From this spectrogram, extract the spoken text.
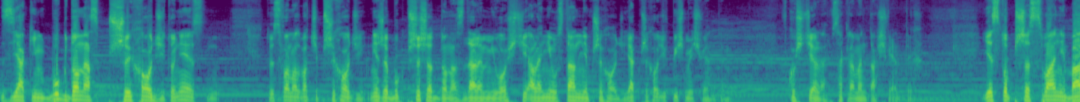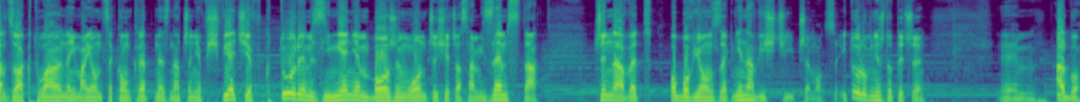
z jakim Bóg do nas przychodzi. To nie jest. To jest forma, zobaczcie, przychodzi. Nie, że Bóg przyszedł do nas z darem miłości, ale nieustannie przychodzi. Jak przychodzi w Piśmie Świętym, w Kościele, w sakramentach świętych. Jest to przesłanie bardzo aktualne i mające konkretne znaczenie w świecie, w którym z imieniem Bożym łączy się czasami zemsta, czy nawet obowiązek nienawiści i przemocy. I tu również dotyczy. Albo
